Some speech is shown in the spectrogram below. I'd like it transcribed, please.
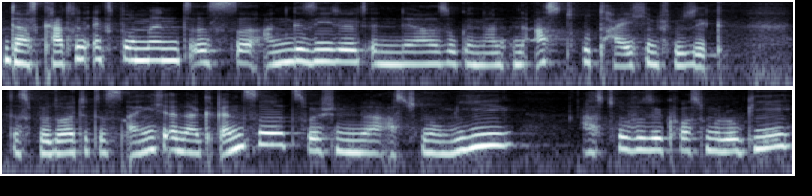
Das Katrin-Experiment ist äh, angesiedelt in der sogenannten Astroteilchenphysik. Das bedeutet, es ist eigentlich an der Grenze zwischen der Astronomie, Astrophysik, Kosmologie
